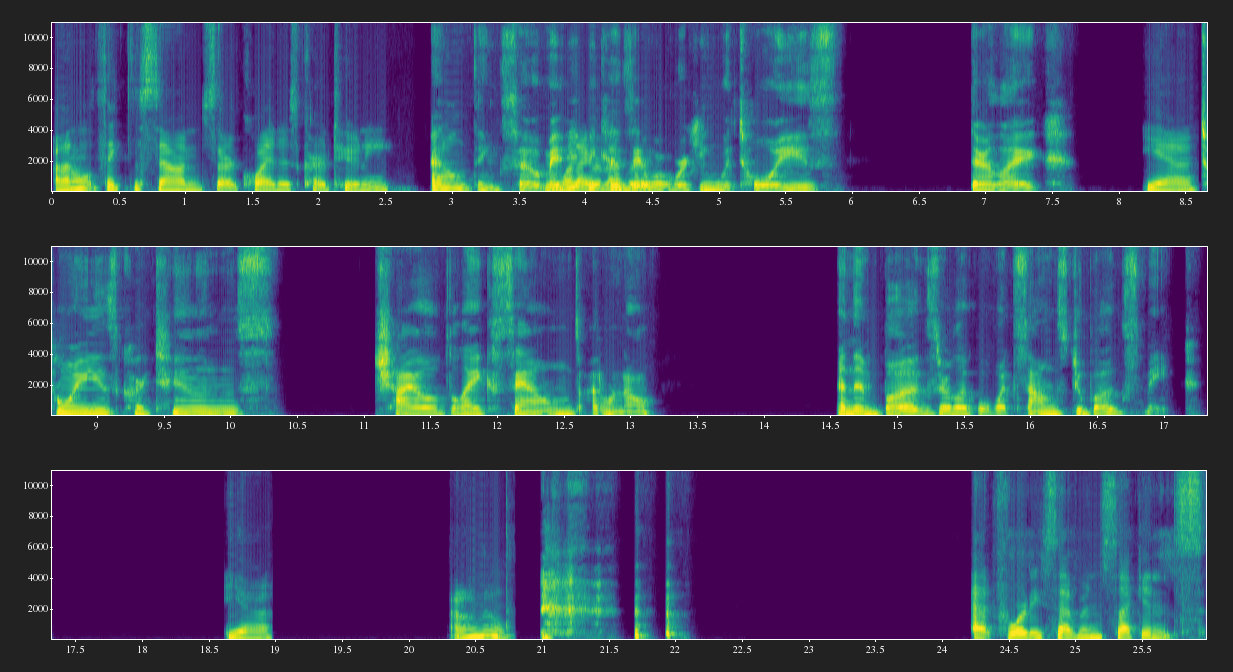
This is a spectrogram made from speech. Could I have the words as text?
I don't think the sounds are quite as cartoony. I don't think so. Maybe because they were working with toys. They're like yeah, toys, cartoons, childlike sound. I don't know. And then bugs are like, well, what sounds do bugs make? Yeah. I don't know. At 47 seconds,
